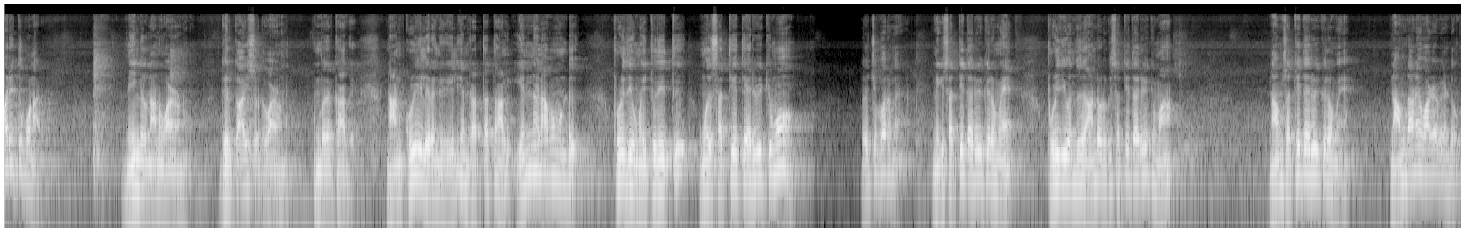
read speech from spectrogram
மறித்து போனார். நீங்கள் நானும் வாழணும். தீர்க்காயுசோடு வாழணும் என்பதற்காக. நான் குழியில் இறங்குகையில் என் ரத்தத்தால் என்ன லாபம் உண்டு? புழுதி உமை துதித்து உமது சத்தியத்தை அறிவிக்குமோ? யோசிச்சு பாருங்கள் இன்றைக்கி சத்தியத்தை அறிவிக்கிறோமே. புழுதி வந்து ஆண்டவருக்கு சத்தியத்தை அறிவிக்குமா? நாம் சத்தியத்தை அறிவிக்கிறோமே. நாம் தானே வாழ வேண்டும்.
